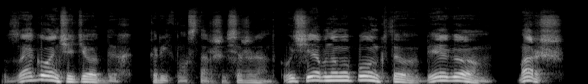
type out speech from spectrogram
«Закончить отдых!» — крикнул старший сержант. «К учебному пункту! Бегом! Марш!»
